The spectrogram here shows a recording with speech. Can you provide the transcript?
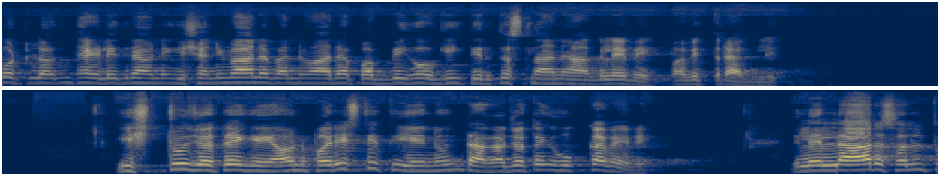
ಕೊಟ್ಲು ಅಂತ ಹೇಳಿದರೆ ಅವನಿಗೆ ಶನಿವಾರ ಭಾನುವಾರ ಪಬ್ಬಿಗೆ ಹೋಗಿ ತೀರ್ಥ ಸ್ನಾನ ಆಗಲೇಬೇಕು, ಪವಿತ್ರ ಆಗಲಿ. ಇಷ್ಟು ಜೊತೆಗೆ ಅವನ ಪರಿಸ್ಥಿತಿ ಏನು ಅಂತ ಜೊತೆಗೆ ಹುಕ್ಕ ಬೇರೆ. ಇಲ್ಲೆಲ್ಲಾರು ಸ್ವಲ್ಪ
